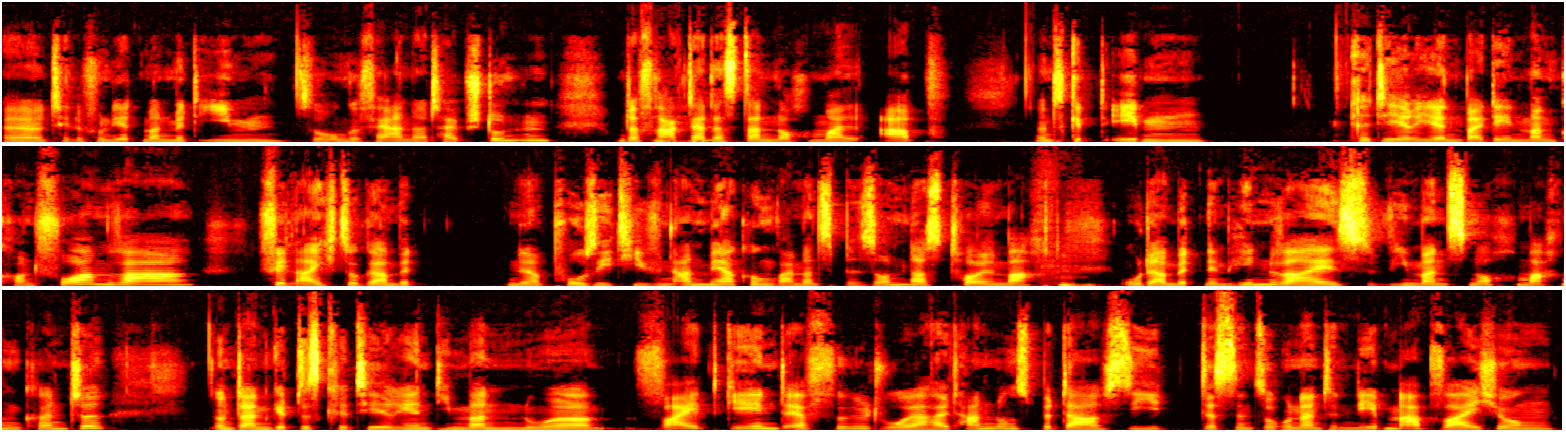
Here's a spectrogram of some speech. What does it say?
äh, telefoniert man mit ihm so ungefähr anderthalb Stunden und da fragt mhm. er das dann nochmal ab. Und es gibt eben Kriterien, bei denen man konform war, vielleicht sogar mit einer positiven Anmerkung, weil man es besonders toll macht mhm. oder mit einem Hinweis, wie man es noch machen könnte. Und dann gibt es Kriterien, die man nur weitgehend erfüllt, wo er halt Handlungsbedarf sieht. Das sind sogenannte Nebenabweichungen.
